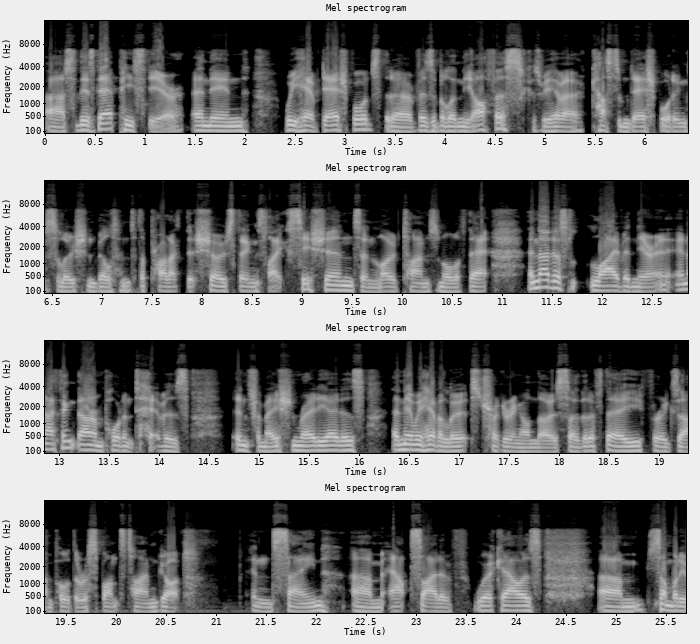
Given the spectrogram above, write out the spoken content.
Uh, so there's that piece there. And then we have dashboards that are visible in the office because we have a custom dashboarding solution built into the product that shows things like sessions and load times and all of that. And they're just live in there. And, and I think they're important to have as information radiators. And then we have alerts triggering on those so that if they, for example, the response time got insane um, outside of work hours. Um, somebody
